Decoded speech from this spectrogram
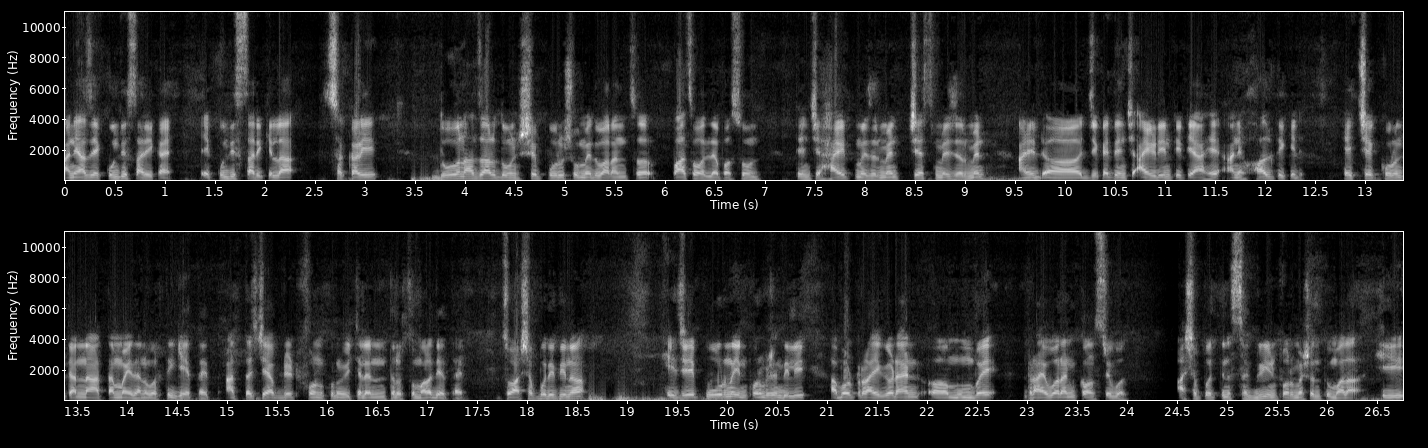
आणि आज एकोणतीस तारीख आहे. एकोणतीस तारखेला सकाळी दोन हजार दोनशे पुरुष उमेदवारांचं पाच वाजल्यापासून त्यांची हाईट मेजरमेंट चेस्ट मेजरमेंट आणि जे काही त्यांची आयडेंटिटी आहे आणि हॉल तिकीट हे चेक करून त्यांना आता मैदानावरती घेत आहेत. आत्ताची अपडेट फोन करून विचारल्यानंतरच तुम्हाला देत आहेत. सो अशा पद्धतीनं हे जे पूर्ण इन्फॉर्मेशन दिली about Raigad and Mumbai driver and constable अशा पद्धतीनं सगळी इन्फॉर्मेशन तुम्हाला ही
